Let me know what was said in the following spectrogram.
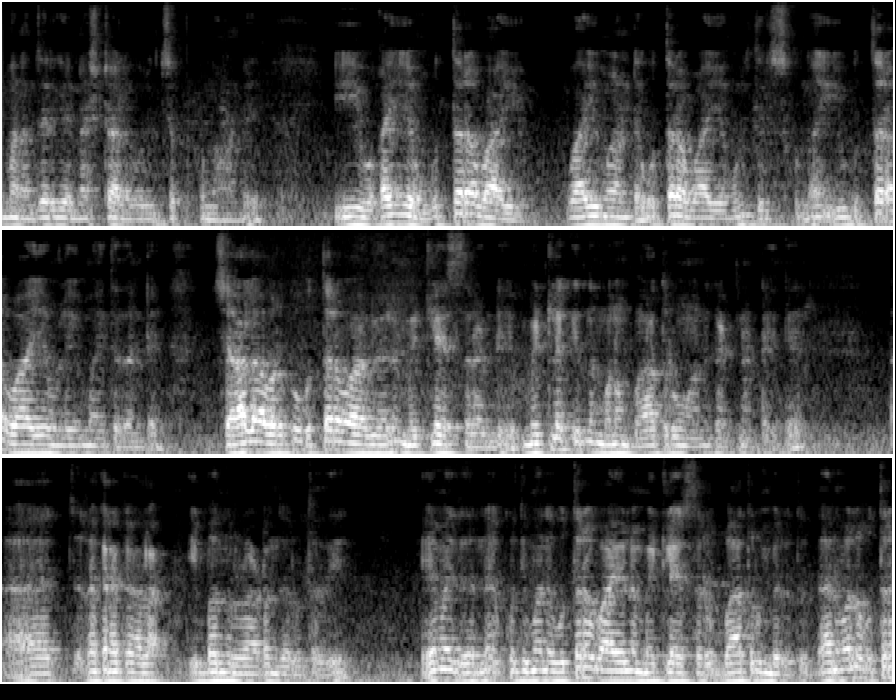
మనం జరిగే నష్టాల గురించి చెప్పుకుందామండి. ఈ వాయుం ఉత్తర వాయుం వాయుం అంటే ఉత్తర వాయువులు తెలుసుకుందాం. ఈ ఉత్తర వాయువులు ఏమవుతుందంటే చాలా వరకు ఉత్తర వాయువులు మెట్లు వేస్తారండి మెట్ల కింద మనం బాత్రూమ్ అని కట్టినట్టయితే రకరకాల ఇబ్బందులు రావడం జరుగుతుంది. ఏమవుతుందంటే కొద్దిమంది ఉత్తర వాయువులో మెట్లు వేస్తారు బాత్రూమ్ పెరుగుతుంది. దానివల్ల ఉత్తర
